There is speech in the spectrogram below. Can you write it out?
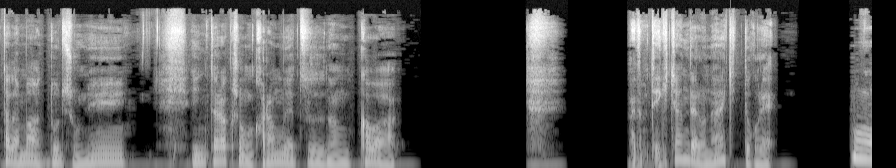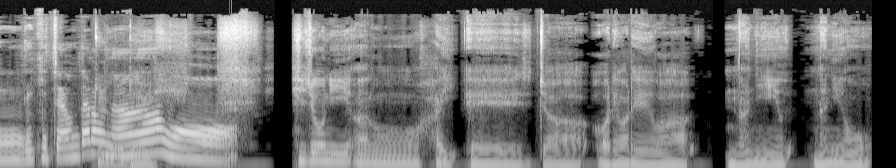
ただまあどうでしょうね。インタラクションが絡むやつなんかは、あ、でもできちゃうんだろうな、きっとこれ。うん、できちゃうんだろうな、も非常に、あの、はい、えー、じゃあ、我々は何、何を、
